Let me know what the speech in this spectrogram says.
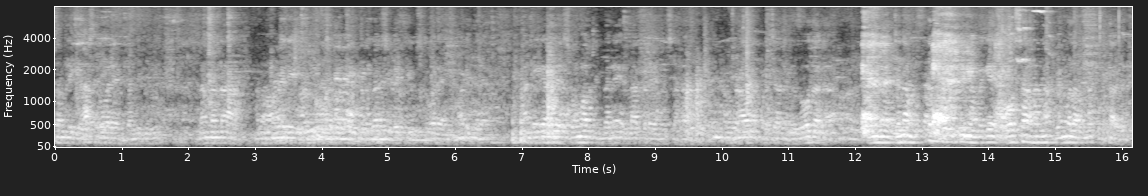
ಅಸೆಂಬ್ಲಿಗೆ ಉಸ್ತುವಾರಿಯಾಗಿ ಬಂದಿದ್ದೀವಿ. ನಮ್ಮನ್ನು ನಮ್ಮ ಹಾವೇರಿ ಶಿರಸಿ ಉಸ್ತುವಾರಿಯಾಗಿ ಮಾಡಿದ್ದಾರೆ. ನಾನು ಈಗಾಗಲೇ ಸೋಮವಾರದಿಂದಲೇ ಎಲ್ಲ ಕಡೆಯೂ ಸಹ ಚುನಾವಣಾ ಪ್ರಚಾರಗಳು ಹೋದಾಗ ಅಲ್ಲಿನ ಜನ ಉತ್ತಮ ರೀತಿ ನಮಗೆ ಪ್ರೋತ್ಸಾಹನ, ಬೆಂಬಲವನ್ನು ಕೊಡ್ತಾ ಇದ್ದಾರೆ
